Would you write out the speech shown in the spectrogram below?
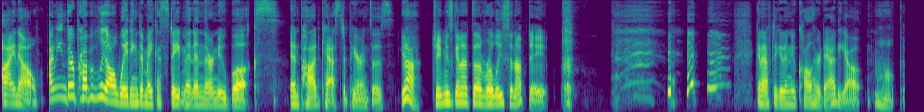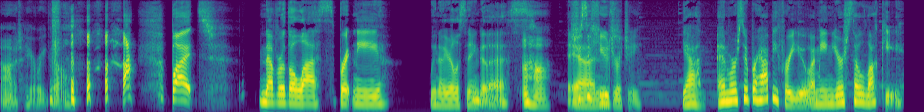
I know. I mean, they're probably all waiting to make a statement in their new books and podcast appearances. Yeah, Jamie's gonna have to release an update. Gonna have to get a new call her daddy out. Oh God, here we go. But nevertheless, Britney, we know you're listening to this. Uh huh. She's a huge Richie. Yeah, and we're super happy for you. I mean, you're so lucky.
